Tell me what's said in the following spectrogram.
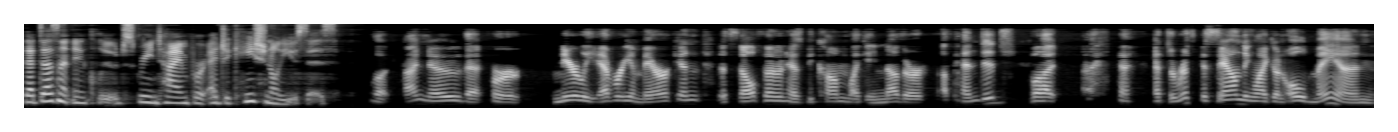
That doesn't include screen time for educational uses. Look, I know that for nearly every American, the cell phone has become like another appendage, but at the risk of sounding like an old man,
